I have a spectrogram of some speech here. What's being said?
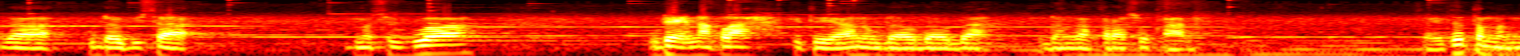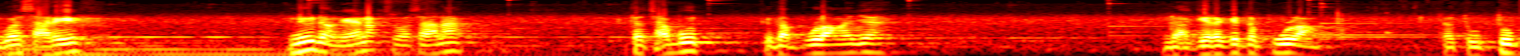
nggak udah bisa maksud gua udah enak lah gitu ya udah udah udah udah nggak kerasukan. Nah itu teman gue Sarif. Ini udah gak enak suasana. Kita cabut kita pulang aja. Udah akhirnya kita pulang. Kita tutup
